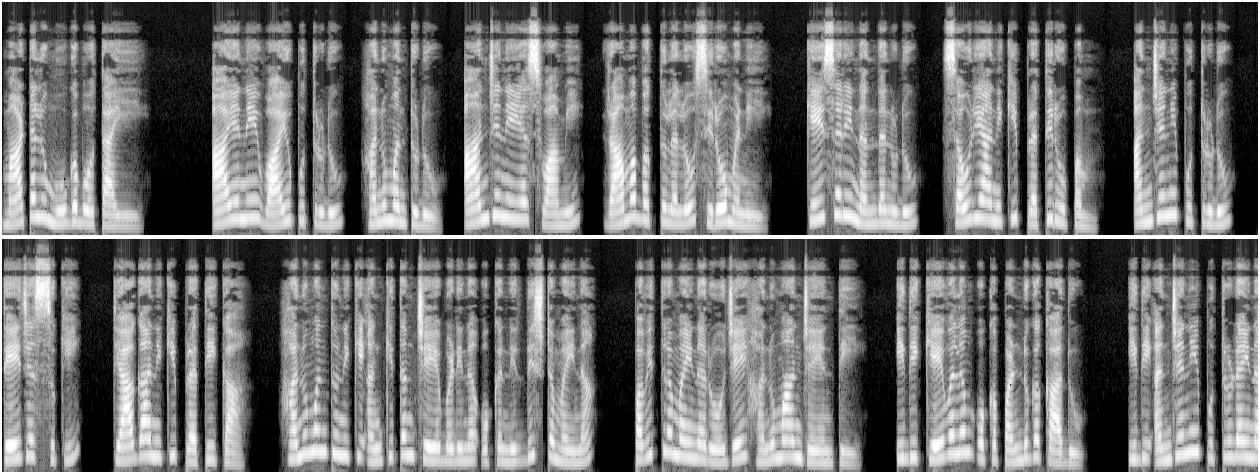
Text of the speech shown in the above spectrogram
మాటలు మూగబోతాయి. ఆయనే వాయుపుత్రుడు హనుమంతుడు ఆంజనేయ స్వామి రామభక్తులలో శిరోమణి కేసరి నందనుడు శౌర్యానికి ప్రతిరూపం అంజనిపుత్రుడు తేజస్సుకి త్యాగానికి ప్రతీక హనుమంతునికి అంకితం చేయబడిన ఒక నిర్దిష్టమైన పవిత్రమైన రోజే హనుమాన్ జయంతి. ఇది కేవలం ఒక పండుగ కాదు. ఇది అంజనీపుత్రుడైన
